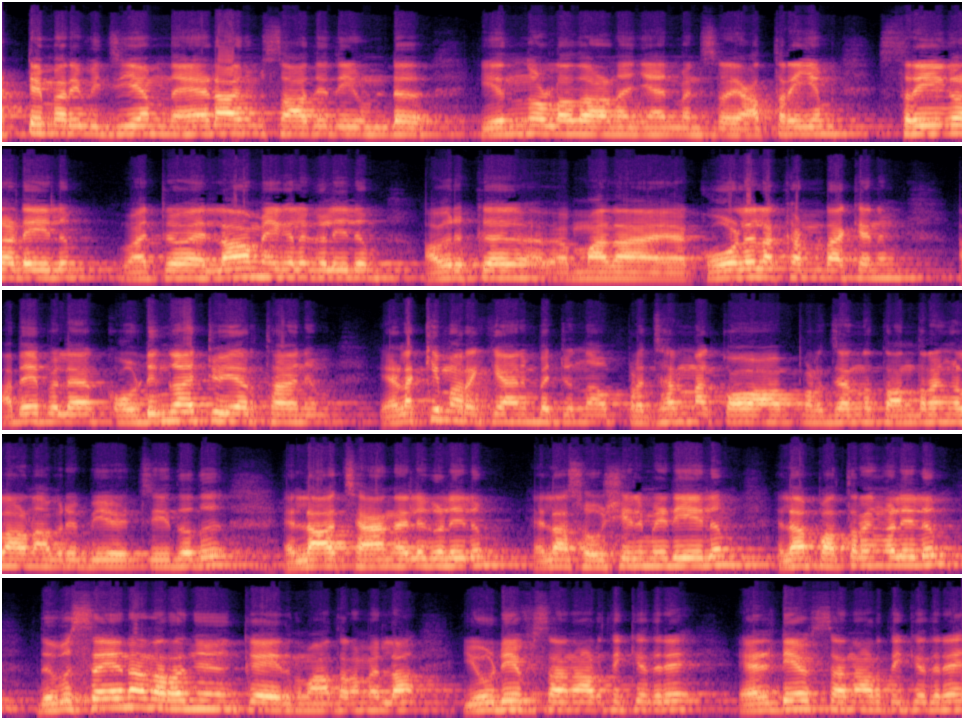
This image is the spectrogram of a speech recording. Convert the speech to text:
അട്ടിമറി വിജയം നേടാനും സാധ്യതയുണ്ട് എന്നുള്ളതാണ് ഞാൻ മനസ്സിലായത് അത്രയും സ്ത്രീകളുടെയിലും മറ്റു എല്ലാ മേഖലകളിലും അവർക്ക് കോളിളക്കം ഉണ്ടാക്കാനും അതേപോലെ കൊടുങ്കാറ്റ് ഉയർത്താനും ഇളക്കി മറിക്കാനും പറ്റുന്ന പ്രചരണ പ്രചരണ തന്ത്രങ്ങളാണ് അവർ ഉപയോഗിച്ച് ചെയ്തത്. എല്ലാ ചാനലുകളിലും എല്ലാ സോഷ്യൽ മീഡിയയിലും എല്ലാ പത്രങ്ങളിലും ദിവസേന നിറഞ്ഞു നിൽക്കുകയായിരുന്നു. മാത്രമല്ല യു ഡി എഫ് സ്ഥാനാർത്ഥിക്കെതിരെ എൽ ഡി എഫ് സ്ഥാനാർത്ഥിക്കെതിരെ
